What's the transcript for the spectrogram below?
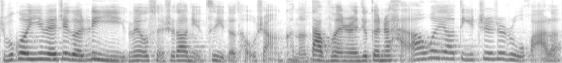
只不过因为这个利益没有损失到你自己的头上，可能大部分人就跟着喊啊，我也要抵制这辱华了。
